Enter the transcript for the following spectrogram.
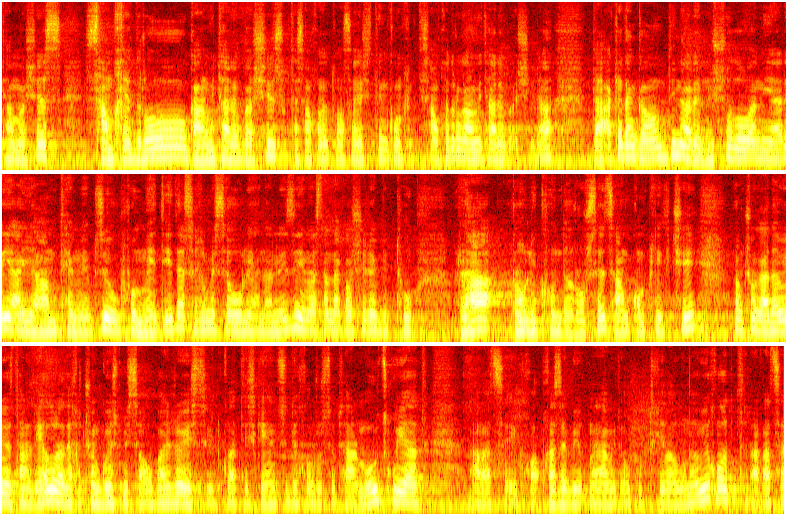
ითამაშეს სამხედრო განვითარებაში, სულთა სამხედრო თვალსაზრისით იმ კონფლიქტის სამხედრო განვითარებაში რა და აქედან გამომდინარე მნიშვნელოვანი არის აი ამ თემებზე უფრო მეტი და სიღრმისეული ანალიზი იმასთან დაკავშირებით თუ რა როლი ქონდა რუსეთს ამ კონფლიქტში, რომ ჩვენ გადავიდეთ თან რეალურად ახლა ჩვენ გვესმის საუბარი, რომ ეს თქვათ ის გენოციდი ხო რუსებს არ მოუწყვიათ, რაღაცა იქ ხო აფხაზები იყვნენ, ამიტომ უფრო ფრთხილად უნდა ვიყოთ, რაღაცა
